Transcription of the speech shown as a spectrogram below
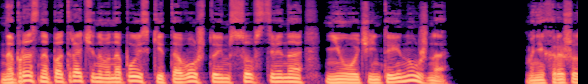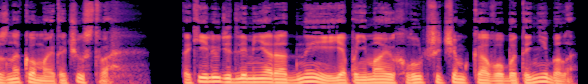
напрасно потраченного на поиски того, что им, собственно, не очень-то и нужно. Мне хорошо знакомо это чувство. Такие люди для меня родные, и я понимаю их лучше, чем кого бы то ни было.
